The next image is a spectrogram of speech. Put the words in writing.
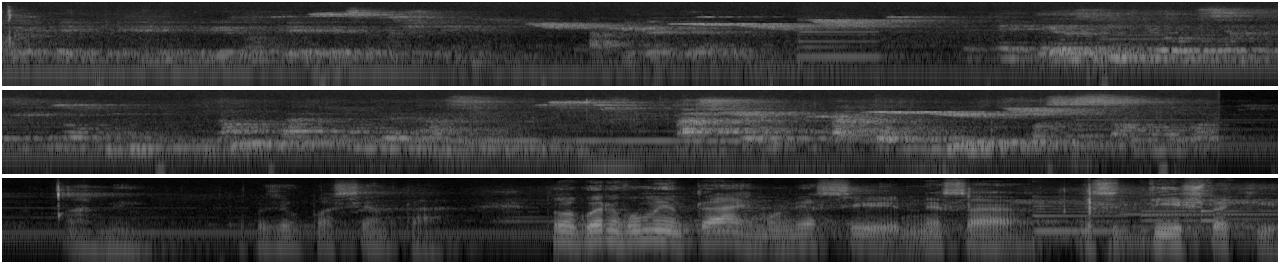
Que nele crê não pereça, mas tenha a vida eterna. Porque Deus enviou o seu Filho ao mundo, não para condenar o mundo, mas para que o mundo fosse salvo. Amém. Depois eu posso sentar. Então agora vamos entrar, irmão, nesse, nessa, nesse texto aqui.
